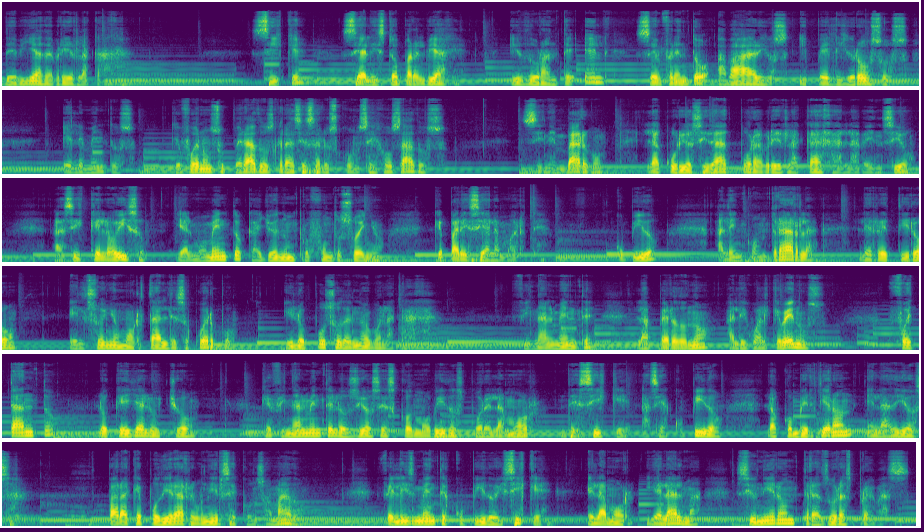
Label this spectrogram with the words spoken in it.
debía de abrir la caja. Psique se alistó para el viaje y durante él se enfrentó a varios y peligrosos elementos que fueron superados gracias a los consejos dados. Sin embargo, la curiosidad por abrir la caja la venció, así que lo hizo y al momento cayó en un profundo sueño que parecía la muerte. Cupido, al encontrarla, le retiró el sueño mortal de su cuerpo y lo puso de nuevo en la caja. Finalmente, la perdonó al igual que Venus, fue tanto lo que ella luchó que finalmente los dioses, conmovidos por el amor de Psique hacia Cupido, la convirtieron en la diosa para que pudiera reunirse con su amado. Felizmente Cupido y Psique, el amor y el alma, se unieron tras duras pruebas.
